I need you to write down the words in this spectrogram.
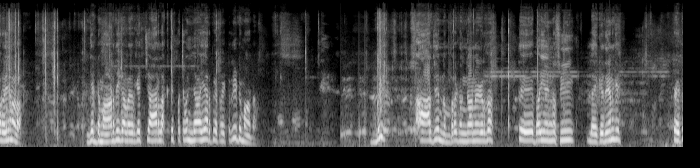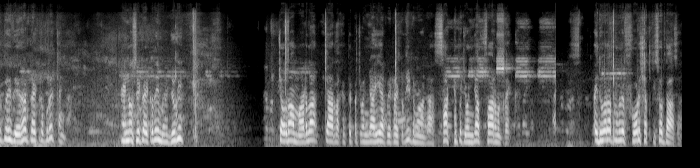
ਓਰੀਜਨਲ ਆ। ਜੇ ਡਿਮਾਂਡ ਦੀ ਗੱਲ ਕਰਕੇ 4 ਲੱਖ ਤੇ 55000 ਰੁਪਏ ਟਰੈਕਟਰ ਦੀ ਡਿਮਾਂਡ ਆ। ਬਈ ਆਰਜੇ ਨੰਬਰ ਗੰਗਾ ਨਗਰ ਦਾ, ਤੇ ਬਾਈ ਐਨਓਸੀ ਲੈ ਕੇ ਦੇਣਗੇ। ਟਰੈਕਟਰ ਤੁਸੀਂ ਵੇਖੋ ਟਰੈਕਟਰ ਪੂਰੇ ਚੰਗਾ। ਐਨਓਸੀ ਟਰੈਕਟਰ ਦੀ ਮਿਲ ਜੂਗੀ। 14 ਮਾਡਲ ਆ 4 ਲੱਖ ਤੇ 55000 ਰੁਪਏ ਟਰੈਕਟਰ ਦੀ ਡਿਮਾਂਡ ਆ 60 55 ਫਾਰਮ ਟਰੈਕਟਰ। ਇਹ ਦੁਬਾਰਾ ਆਪਣੇ ਕੋਲੇ ਫੋਰਡ 3610 ਆ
